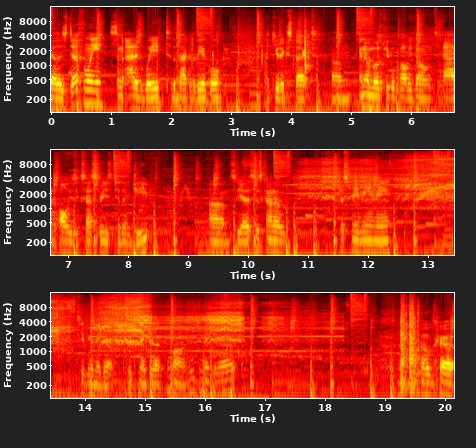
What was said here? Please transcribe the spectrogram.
Yeah, there's definitely some added weight to the back of the vehicle, like you'd expect. Um, I know most people probably don't add all these accessories to their Jeep, Um, so yeah, this is kind of just me being me. Let's see if we can make it up. We can make it up. Come on, we can make it up. oh crap.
